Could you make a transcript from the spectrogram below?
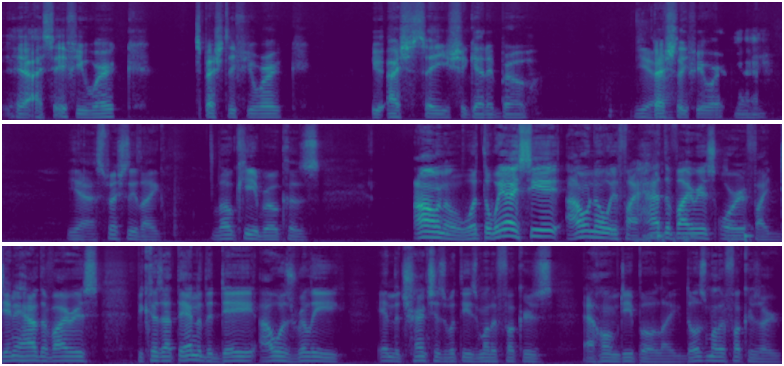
yeah, I say if you work, especially if you work, you I should say you should get it, bro. Yeah. Especially if you work, man. Yeah, especially like low key, bro. Because I don't know what the way I see it. I don't know if I had the virus or if I didn't have the virus. Because at the end of the day, I was really in the trenches with these motherfuckers at Home Depot. Like those motherfuckers are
